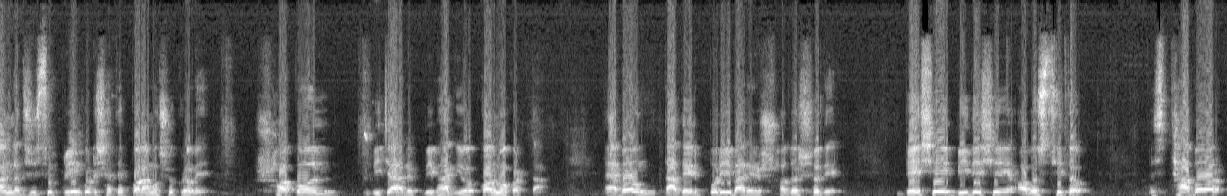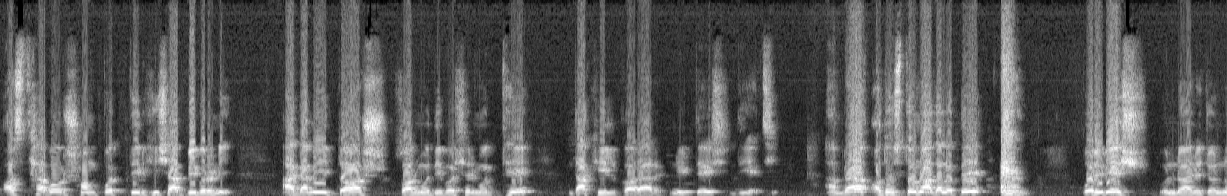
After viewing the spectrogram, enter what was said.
বাংলাদেশের সুপ্রিম কোর্টের সাথে পরামর্শক্রমে সকল বিচার বিভাগীয় কর্মকর্তা এবং তাদের পরিবারের সদস্যদের দেশে বিদেশে অবস্থিত স্থাবর অস্থাবর সম্পত্তির হিসাব বিবরণী আগামী দশ কর্মদিবসের মধ্যে দাখিল করার নির্দেশ দিয়েছি। আমরা অধস্তন আদালতে পরিবেশ উন্নয়নের জন্য,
